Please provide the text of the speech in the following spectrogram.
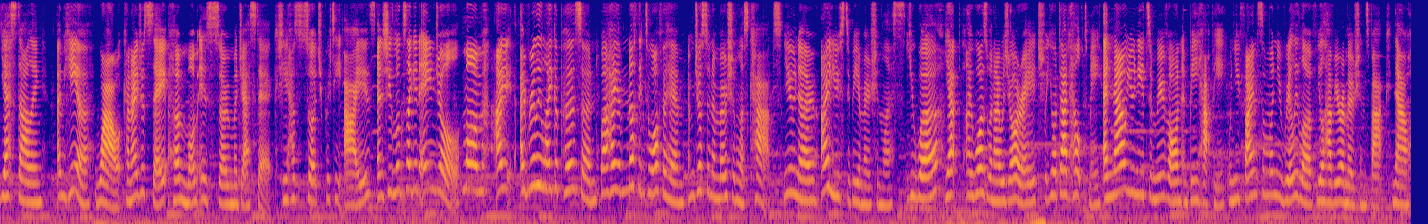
Yes, darling. I'm here. Wow, can I just say, her mum is so majestic. She has such pretty eyes and she looks like an angel. Mom, I, I really like a person, but I have nothing to offer him. I'm just an emotionless cat. You know, I used to be emotionless. You were? Yep, I was when I was your age, but your dad helped me. And now you need to move on and be happy. When you find someone you really love, you'll have your emotions back. Now,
